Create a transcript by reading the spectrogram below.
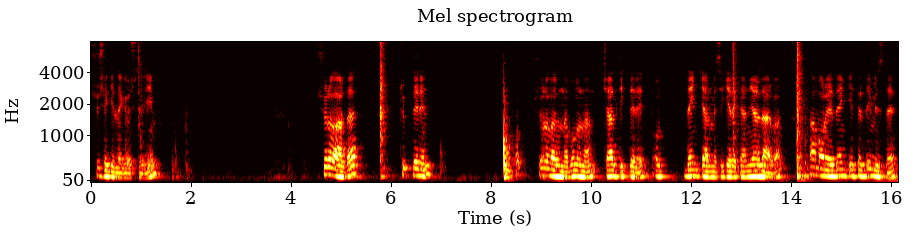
Şu şekilde göstereyim. Şuralarda tüplerin şuralarında bulunan çeltikleri o denk gelmesi gereken yerler var. Tam oraya denk getirdiğimizde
